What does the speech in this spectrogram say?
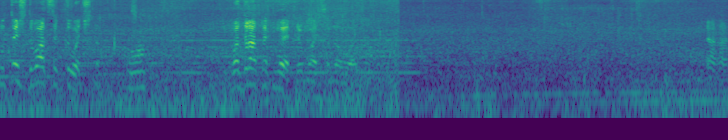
Ну теж 20 точно. О, Квадратних метрів мається на увазі. Ага.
